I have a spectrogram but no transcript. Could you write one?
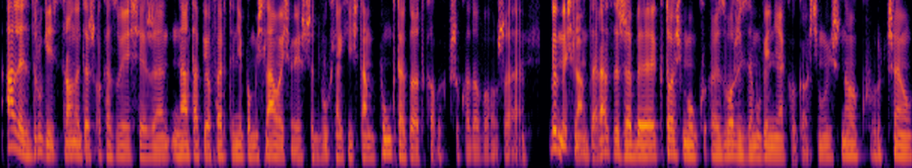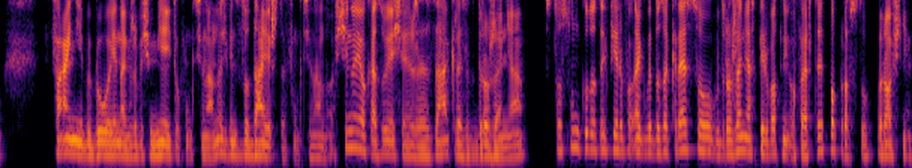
ale z drugiej strony też okazuje się, że na etapie oferty nie pomyślałeś o jeszcze dwóch jakichś tam punktach dodatkowych. Przykładowo, że wymyślam teraz, żeby ktoś mógł e, złożyć zamówienie jako gość. Mówisz, no kurczę, fajnie by było jednak, żebyśmy mieli tą funkcjonalność, więc dodajesz te funkcjonalności. No i okazuje się, że zakres wdrożenia w stosunku do tej jakby do zakresu wdrożenia z pierwotnej oferty po prostu rośnie.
